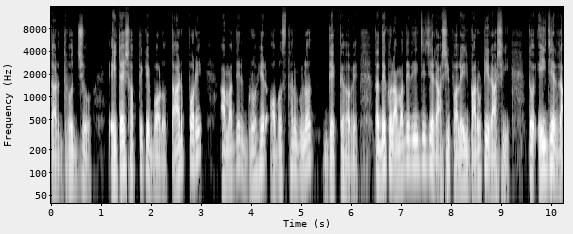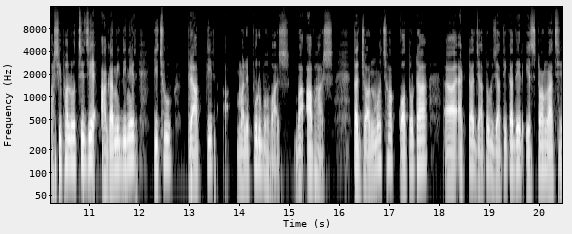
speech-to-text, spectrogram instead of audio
তার ধৈর্য, এইটাই সবথেকে বড়। তারপরে আমাদের গ্রহের অবস্থানগুলো দেখতে হবে। তা দেখুন, আমাদের এই যে যে রাশিফল, এই বারোটি রাশি, তো এই যে রাশিফল হচ্ছে যে আগামী দিনের কিছু প্রাপ্তির মানে পূর্বাভাস বা আভাস। তা জন্মছক কতটা একটা জাতক জাতিকাদের স্ট্রং আছে,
